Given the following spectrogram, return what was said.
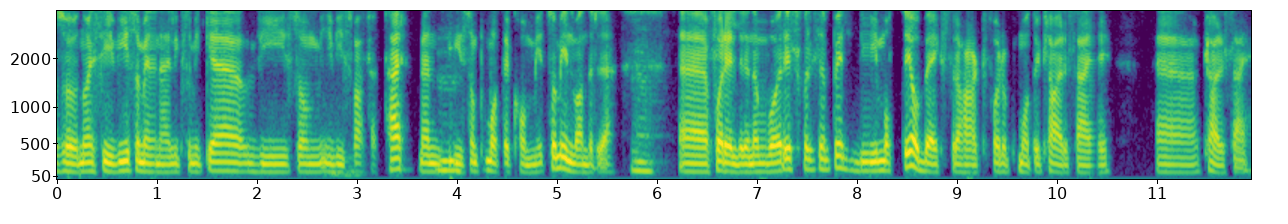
altså Når jeg sier vi, så mener jeg liksom ikke vi som, vi som er født her, men Mm. vi som på en måte kom hit som innvandrere. ja. Eh, foreldrene våre f.eks. De måtte jobbe ekstra hardt for å på en måte klare seg. Eh, klare seg.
